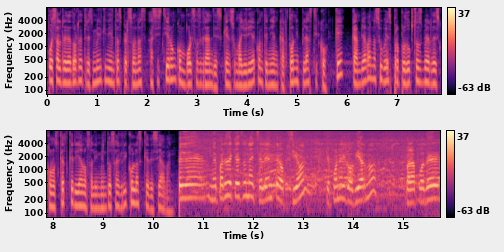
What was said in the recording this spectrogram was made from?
pues alrededor de 3.500 personas asistieron con bolsas grandes que en su mayoría contenían cartón y plástico, que cambiaban a su vez por productos verdes con los que adquirían los alimentos agrícolas que deseaban. Eh, me parece que es una excelente opción que pone el gobierno para poder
